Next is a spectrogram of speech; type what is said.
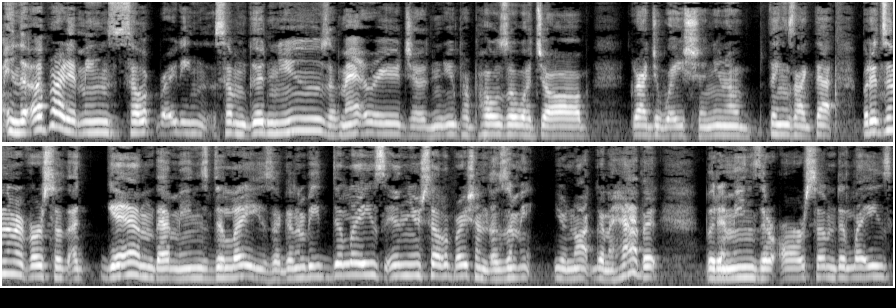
in the upright it means celebrating some good news a marriage a new proposal a job graduation you know things like that. But it's in the reverse so again that means delays. There are going to be delays in your celebration. Doesn't mean you're not going to have it but it means there are some delays.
